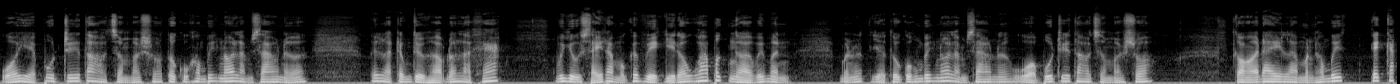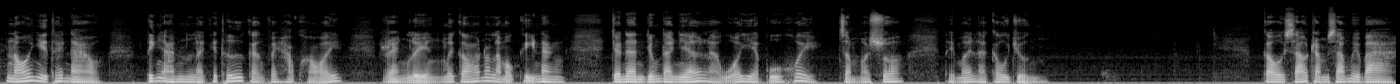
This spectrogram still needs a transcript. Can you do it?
我也不知道怎么说. Tôi cũng không biết nói làm sao nữa. Tức là trong trường hợp đó là khác ví dụ xảy ra một cái việc gì đó quá bất ngờ với mình mình nói, giờ tôi cũng không biết nói làm sao nữa. Của bố trí tao mà số còn ở đây là mình không biết cái cách nói như thế nào. Tiếng anh là cái thứ cần phải học hỏi, rèn luyện mới có, nó là một kỹ năng. Cho nên chúng ta nhớ là của về bố khuê tầm số thì mới là câu chuẩn. Câu 663 trăm sáu mươi ba.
